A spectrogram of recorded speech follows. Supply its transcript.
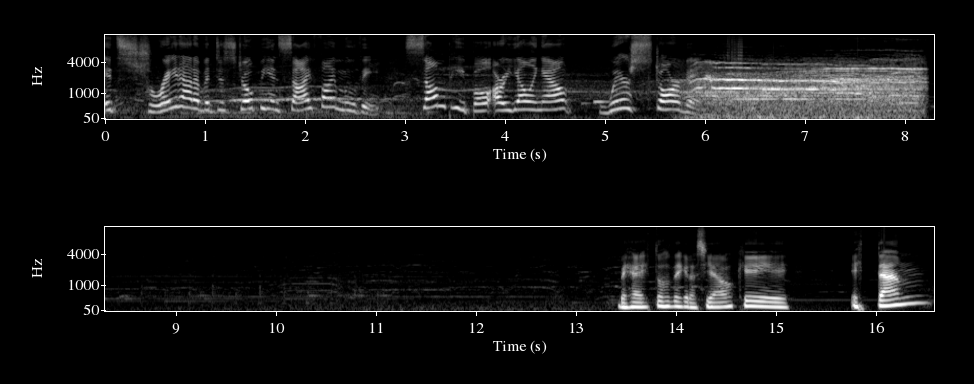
It's straight out of a dystopian sci fi movie. Some people are yelling out, We're starving. Ves a estos desgraciados que están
